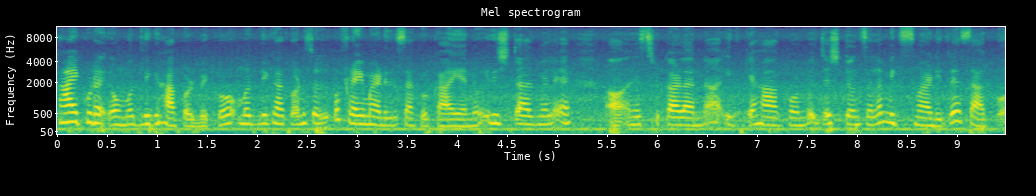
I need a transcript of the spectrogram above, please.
ಕಾಯಿ ಕೂಡ ಮೊದಲಿಗೆ ಹಾಕ್ಕೊಳ್ಬೇಕು. ಮೊದಲಿಗೆ ಹಾಕ್ಕೊಂಡು ಸ್ವಲ್ಪ ಫ್ರೈ ಮಾಡಿದರೆ ಸಾಕು ಕಾಯನ್ನು ಇದಿಷ್ಟ ಆದಮೇಲೆ ಹೆಸರು ಕಾಳನ್ನು ಇದಕ್ಕೆ ಹಾಕ್ಕೊಂಡು ಜಸ್ಟ್ ಒಂದು ಸಲ ಮಿಕ್ಸ್ ಮಾಡಿದರೆ ಸಾಕು.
